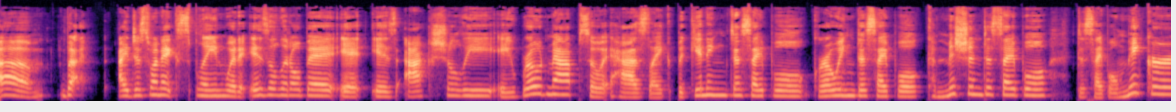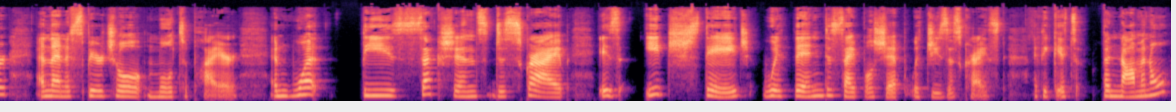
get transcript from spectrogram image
Um, but I just want to explain what it is a little bit. It is actually a roadmap. So it has like beginning disciple, growing disciple, commission disciple, disciple maker, and then a spiritual multiplier. And what these sections describe is each stage within discipleship with Jesus Christ. I think it's phenomenal.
